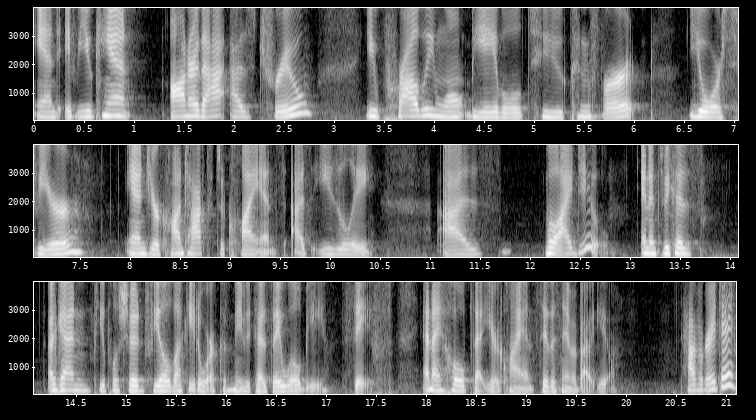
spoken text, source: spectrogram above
And if you can't honor that as true, you probably won't be able to convert your sphere and your contacts to clients as easily as, well, I do. And it's because, again, people should feel lucky to work with me because they will be safe. And I hope that your clients say the same about you. Have a great day.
